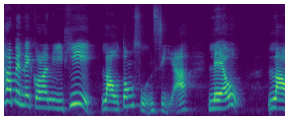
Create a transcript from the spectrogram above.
ถ้าเป็นในกรณีที่เราต้องสูญเสีย แล้วเรา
